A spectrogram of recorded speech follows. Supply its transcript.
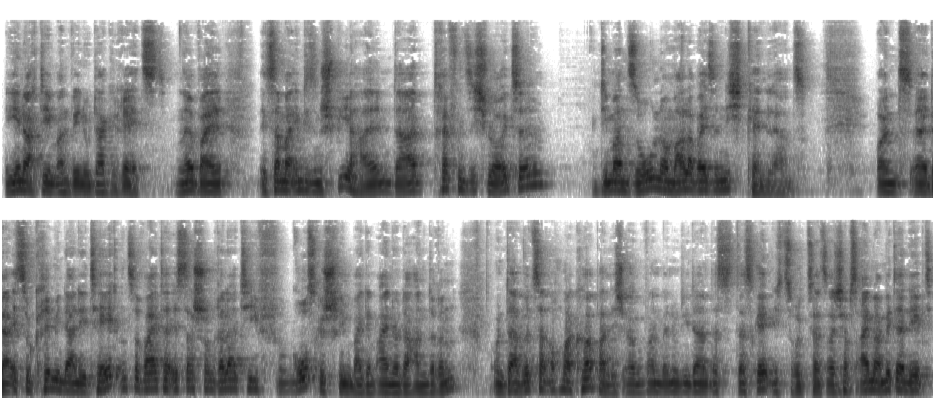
Je nachdem, an wen du da gerätst. Ne? Weil, ich sag mal, in diesen Spielhallen, da treffen sich Leute, die man so normalerweise nicht kennenlernt. Und äh, da ist so Kriminalität und so weiter, ist das schon relativ groß geschrieben bei dem einen oder anderen. Und da wird's dann auch mal körperlich irgendwann, wenn du die da das, das Geld nicht zurückzahlst. Also ich habe es einmal miterlebt,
